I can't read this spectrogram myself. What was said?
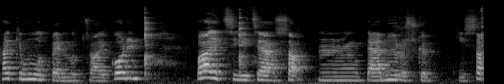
kaikki muut pennut sai kodin, paitsi itse asiassa mm, tämä myrskykissa,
